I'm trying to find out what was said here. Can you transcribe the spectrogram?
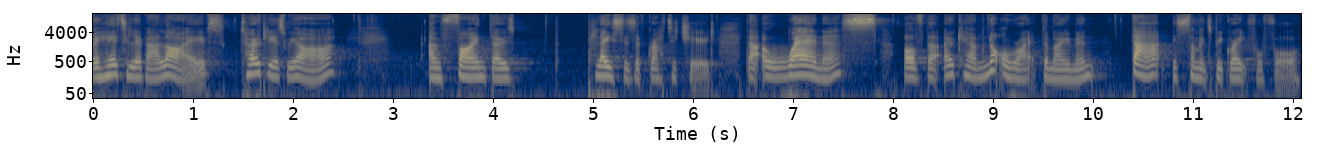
We're here to live our lives totally as we are and find those places of gratitude, that awareness of that, okay, I'm not all right at the moment. That is something to be grateful for.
